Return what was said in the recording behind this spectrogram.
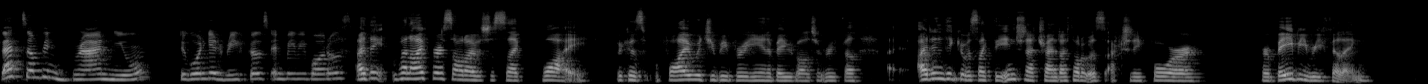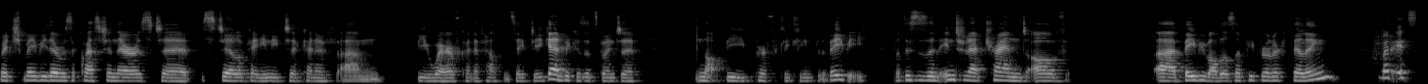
that's something brand new to go and get refills in baby bottles. I think when I first saw it, I was just like, why? Because why would you be bringing in a baby bottle to refill? I- I didn't think it was like the internet trend. I thought it was actually for for baby refilling, which maybe there was a question there as to still okay, you need to kind of um, be aware of kind of health and safety again because it's going to not be perfectly clean for the baby. But this is an internet trend of uh, baby bottles that people are filling. But it's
